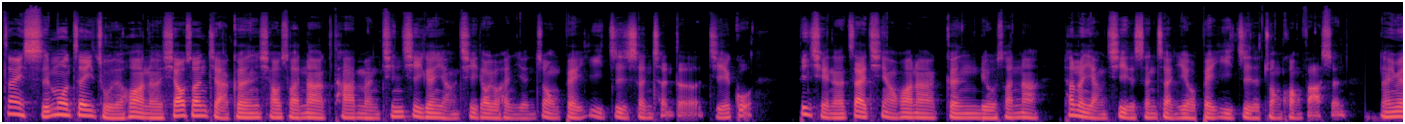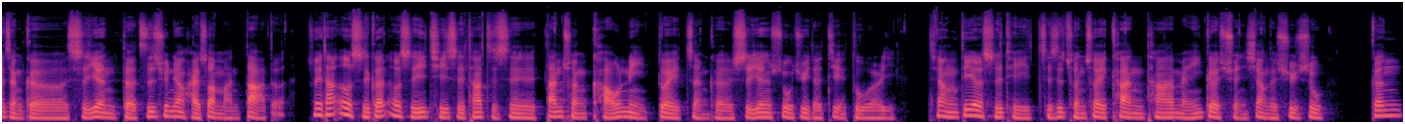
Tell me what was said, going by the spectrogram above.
在石墨这一组的话呢，硝酸钾跟硝酸钠，它们氢气跟氧气都有很严重被抑制生成的结果，并且呢，在氢氧化钠跟硫酸钠，它们氧气的生成也有被抑制的状况发生。那因为整个实验的资讯量还算蛮大的，所以它二十跟二十一其实它只是单纯考你对整个实验数据的解读而已。像第二十题只是纯粹看它每一个选项的叙述跟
